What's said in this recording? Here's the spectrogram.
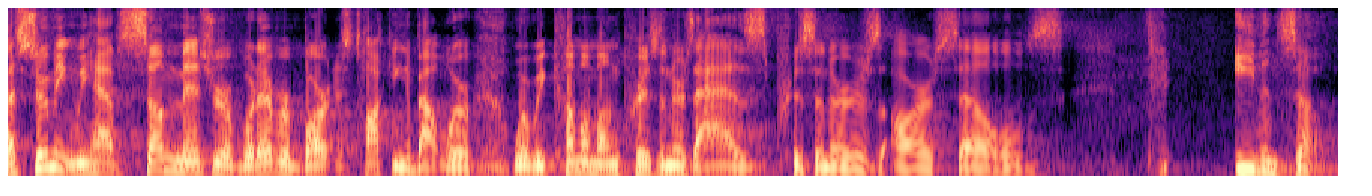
assuming we have some measure of whatever Barth is talking about, where, where we come among prisoners as prisoners ourselves. Even so,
